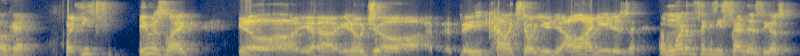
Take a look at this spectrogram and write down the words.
Okay. but he's he was like, you know, uh, yeah, you know, Joe. Uh, he kind of like said what you did. All I need is, and one of the things he said is, he goes,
